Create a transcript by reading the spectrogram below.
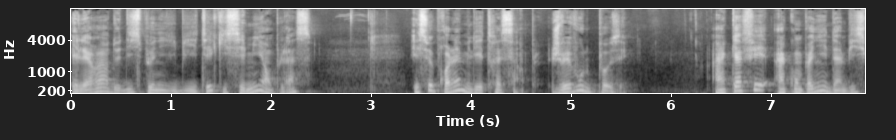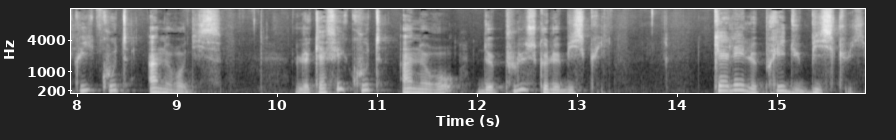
et l'erreur de disponibilité qui s'est mis en place. Et ce problème, il est très simple. Je vais vous le poser. Un café accompagné d'un biscuit coûte 1,10€. Le café coûte 1 euro de plus que le biscuit. Quel est le prix du biscuit?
